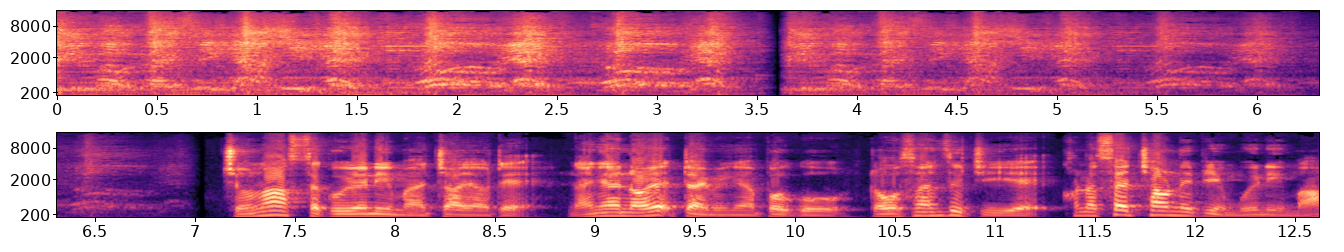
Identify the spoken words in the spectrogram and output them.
ဒီမိုကရေစီရရှိလေဟိုးရဲဟိုးရဲဒီမိုကရေစီရရှိလေဟိုးရဲဂျွန်လ19ရက်နေ့မှာကြာရောက်တဲ့နိုင်ငံတော်ရဲ့အတိုင်ပင်ခံပုဂ္ဂိုလ်ဒေါ်ဆန်းစုကြည်ရဲ့86နှစ်ပြည့်မွေးနေ့မှာ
